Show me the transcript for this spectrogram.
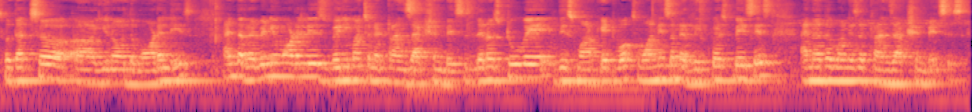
So that's a uh, you know the model is and the revenue model is very much on a transaction basis. There is two way this market works. One is on a request basis another one is a transaction basis.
